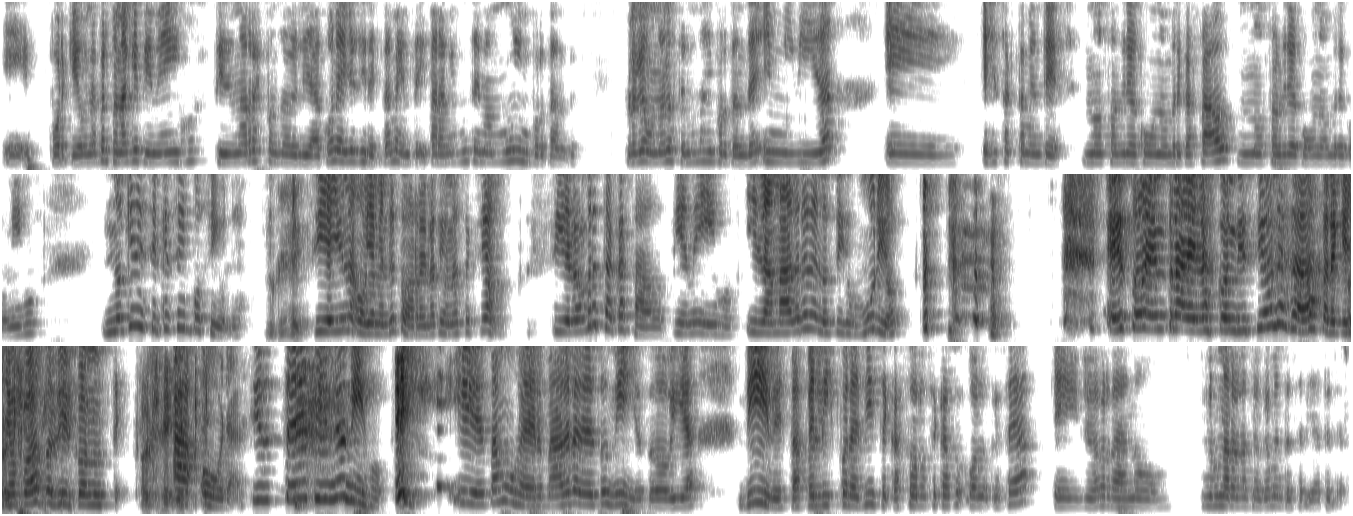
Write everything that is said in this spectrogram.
Eh, porque una persona que tiene hijos tiene una responsabilidad con ellos directamente y para mí es un tema muy importante. Creo que uno de los temas más importantes en mi vida eh, es exactamente ese. No saldría con un hombre casado, no saldría con un hombre con hijos. No quiere decir que sea imposible. Si hay una, obviamente toda regla tiene una excepción. Si el hombre está casado, tiene hijos y la madre de los hijos murió, eso entra en las condiciones dadas para que yo pueda salir con usted. Ahora, si usted tiene un hijo y esa mujer, madre de esos niños, todavía vive, está feliz por allí, se casó, no se casó o lo que sea, eh, yo la verdad no, no es una relación que me interesaría tener.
